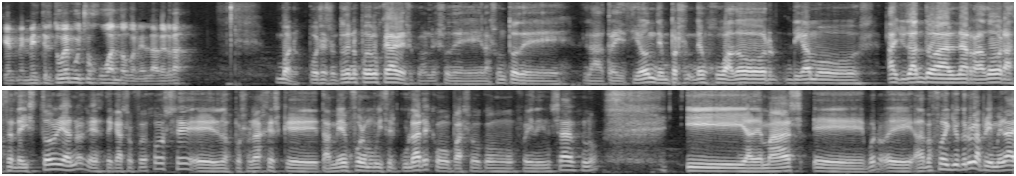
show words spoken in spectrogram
que me entretuve mucho jugando con él, la verdad. Bueno, pues eso, entonces nos podemos quedar con eso del asunto de la tradición, de un, de un jugador, digamos, ayudando al narrador a hacer la historia, ¿no? que en este caso fue José, eh, los personajes que también fueron muy circulares, como pasó con Fading Sands, ¿no? Y además, eh, bueno, eh, además fue yo creo la primera,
